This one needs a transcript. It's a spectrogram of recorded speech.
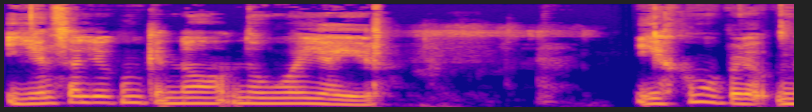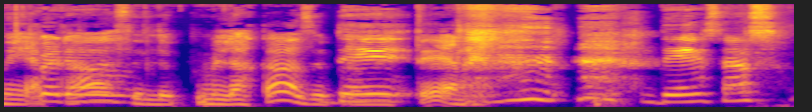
y él salió con que no, no voy a ir. Y es como, pero me, acabas de, me las acabas de, prometer. De esas,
